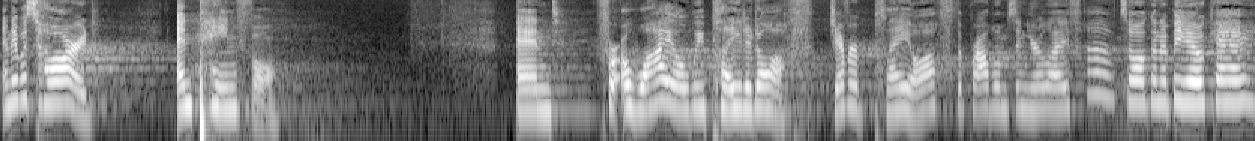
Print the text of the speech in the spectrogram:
and it was hard and painful. And for a while, we played it off. Did you ever play off the problems in your life? Oh, it's all going to be okay.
